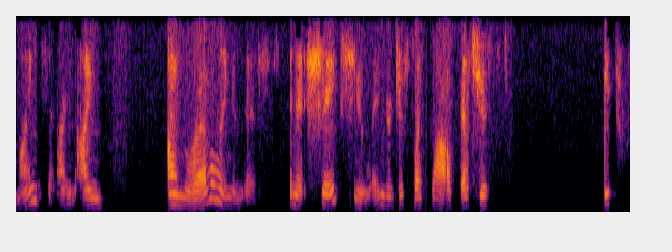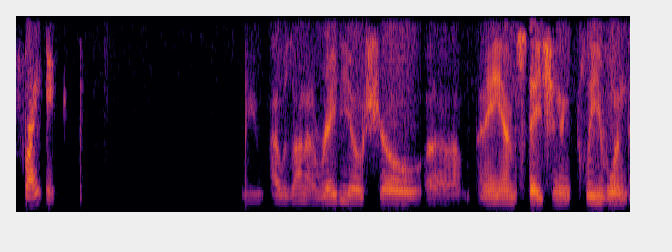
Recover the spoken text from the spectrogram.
mindset. I'm I'm I'm reveling in this, and it shakes you, and you're just like, wow, that's just it's frightening. we I was on a radio show, uh, an AM station in Cleveland,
